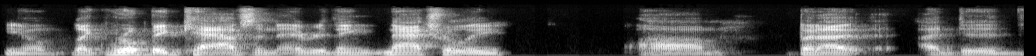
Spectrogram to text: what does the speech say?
you know, like real big calves and everything naturally. Um, but I, I did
